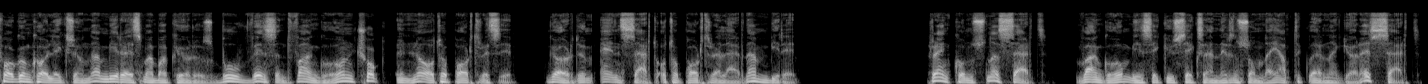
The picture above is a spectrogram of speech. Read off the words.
Fogg'un koleksiyonundan bir resme bakıyoruz. Bu Vincent van Gogh'un çok ünlü otoportresi. Gördüğüm en sert otoportrelerden biri. Renk konusuna sert. Van Gogh'un 1880'lerin sonunda yaptıklarına göre sert.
